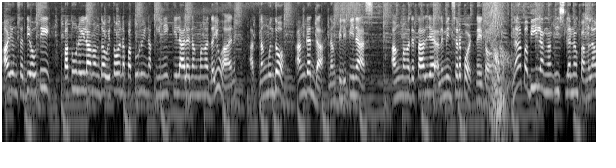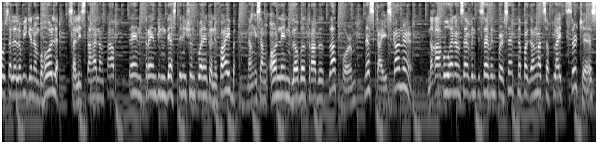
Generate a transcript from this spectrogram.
Ayon sa DOT, patunay lamang daw ito na patuloy na kinikilala ng mga dayuhan at ng mundo ang ganda ng Pilipinas. Ang mga detalye alamin sa report na ito. Napabilang ang isla ng Panglao sa lalawigan ng Bohol sa listahan ng Top 10 Trending Destination 2025 ng isang online global travel platform na Skyscanner. Nakakuha ng 77% na pag-angat sa flight searches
